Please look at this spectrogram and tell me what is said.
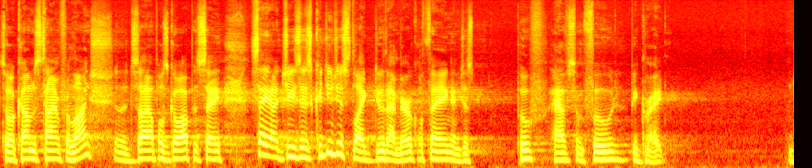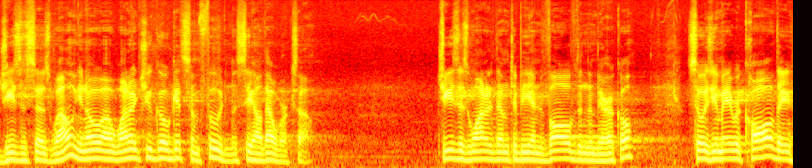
So it comes time for lunch, and the disciples go up and say, Say, uh, Jesus, could you just like do that miracle thing and just poof, have some food? Be great. Jesus says, Well, you know, uh, why don't you go get some food and let's see how that works out. Jesus wanted them to be involved in the miracle. So, as you may recall, the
